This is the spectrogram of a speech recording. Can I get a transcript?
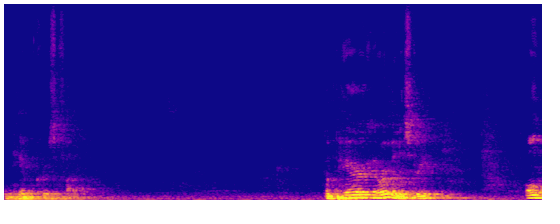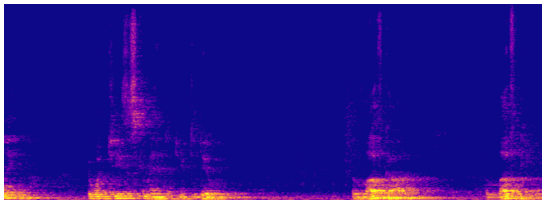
and Him crucified. Compare your ministry only to what Jesus commanded you to do. To love God, to love people,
